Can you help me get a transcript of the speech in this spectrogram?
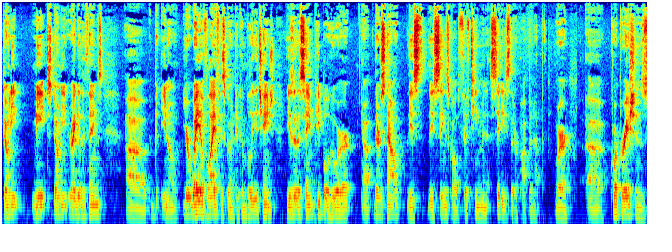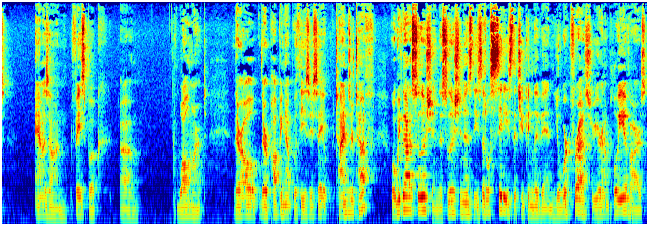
don't eat meat, don't eat regular things. Uh, you know your way of life is going to completely change. These are the same people who are. Uh, there's now these these things called 15 minute cities that are popping up where uh, corporations Amazon, Facebook, um, Walmart, they're all they're popping up with these. You say times are tough. Well, we've got a solution. The solution is these little cities that you can live in. You'll work for us, or you're an employee of ours,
